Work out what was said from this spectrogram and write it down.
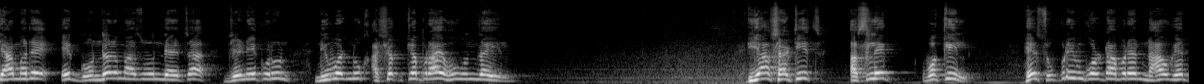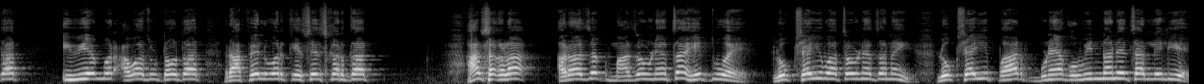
त्यामध्ये एक गोंधळ माजवून द्यायचा जेणेकरून निवडणूक अशक्यप्राय होऊन जाईल. यासाठीच असले वकील हे सुप्रीम कोर्टापर्यंत नाव घेतात ई व्ही एमवर आवाज उठवतात राफेलवर केसेस करतात. हा सगळा अराजक माजवण्याचा हेतू आहे. लोकशाही वाचवण्याचा नाही. लोकशाही फार गुण्या गोविंदाने चाललेली आहे.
